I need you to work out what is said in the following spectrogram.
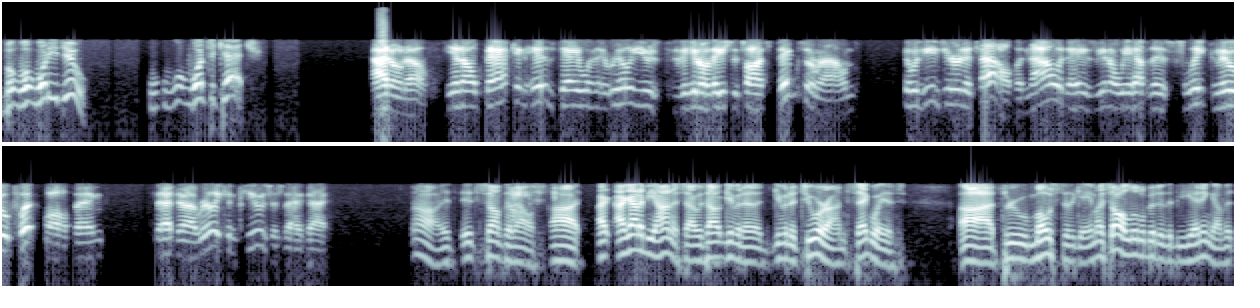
but what what do you do? What's a catch? I don't know. You know, back in his day when they really used, you know, they used to toss pigs around, it was easier to tell. But nowadays, you know, we have this sleek new football thing that uh, really confuses that guy. Oh, it, it's something else. Uh, I I got to be honest. I was out giving a giving a tour on segways uh, through most of the game. I saw a little bit of the beginning of it,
